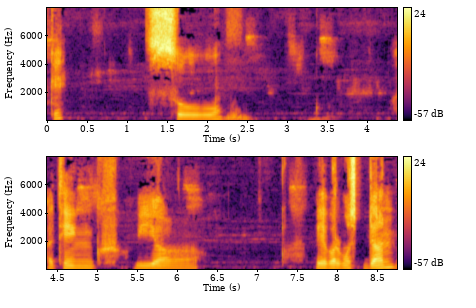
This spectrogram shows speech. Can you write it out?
Okay. So I think we are we have almost done.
